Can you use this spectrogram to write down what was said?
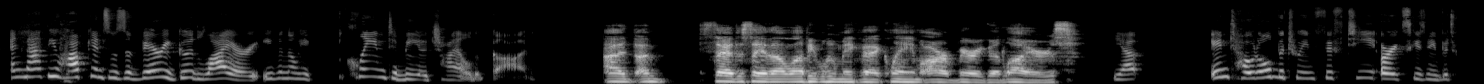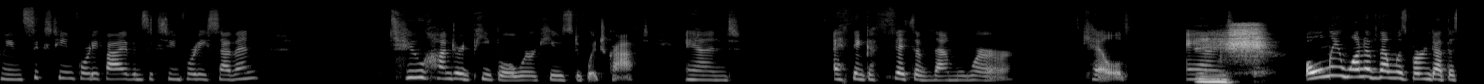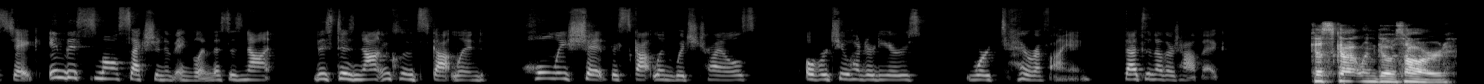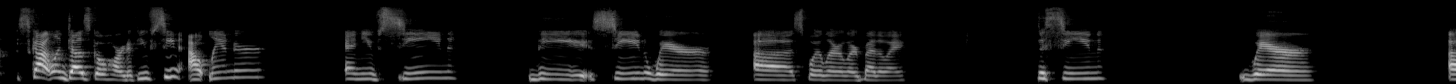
And Matthew Hopkins was a very good liar, even though he claimed to be a child of God. I, I'm sad to say that a lot of people who make that claim are very good liars. Yep. In total, between 15, or excuse me, between 1645 and 1647, 200 people were accused of witchcraft. And I think a fifth of them were killed. And Eesh. only one of them was burned at the stake in this small section of England. This is not, this does not include Scotland. Holy shit, the Scotland witch trials over 200 years were terrifying. that's another topic. Because Scotland goes hard. Scotland does go hard. If you've seen Outlander and you've seen the scene where uh spoiler alert by the way the scene where uh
